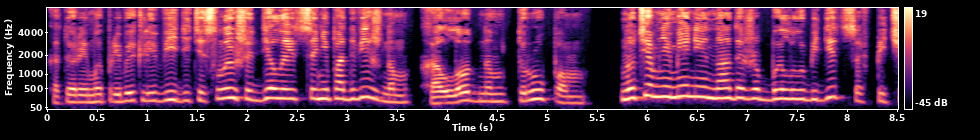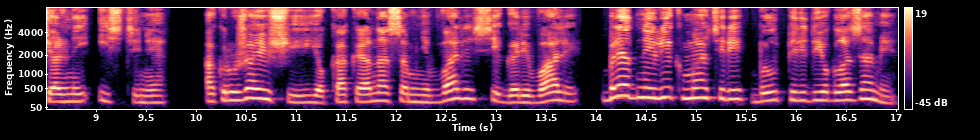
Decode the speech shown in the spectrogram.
которое мы привыкли видеть и слышать, делается неподвижным, холодным трупом. Но, тем не менее, надо же было убедиться в печальной истине. Окружающие ее, как и она, сомневались и горевали. Бледный лик матери был перед ее глазами.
